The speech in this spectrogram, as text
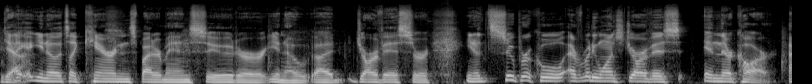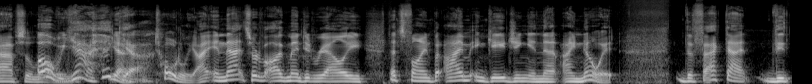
Yeah. I- you know, it's like Karen in Spider Man's suit, or you know uh, Jarvis, or you know, it's super cool. Everybody wants Jarvis in their car. Absolutely. Oh, yeah, heck yeah. totally. I, and that sort of augmented reality, that's fine. But I'm engaging in that. I know it. The fact that the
